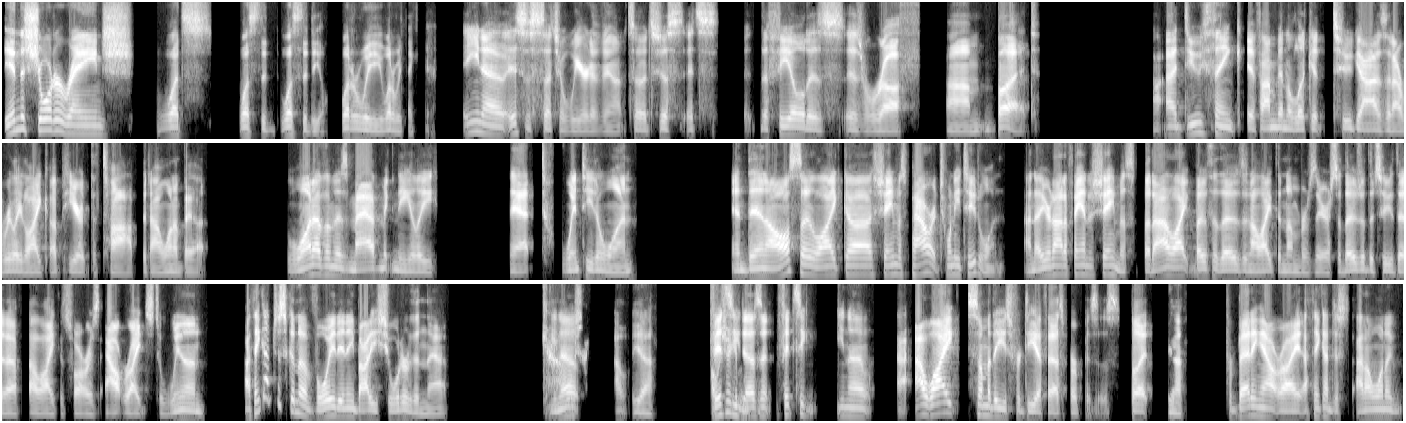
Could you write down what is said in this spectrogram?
in the shorter range, what's what's the what's the deal? What are we what are we thinking here? You know, this is such a weird event. So it's just it's the field is is rough. Um, but I, do think if I'm going to look at two guys that I really like up here at the top that I want to bet, one of them is Mav McNealy at twenty to one, and then I also like uh, Seamus Power at twenty two to one. I know you're not a fan of Seamus, but I like both of those and I like the numbers there. So those are the two that I, I like as far as outrights to win. I think I'm just going to avoid anybody shorter than that. God, You know, oh yeah, I wish I Fitzy doesn't. Fitzy, you know, I, I like some of these for DFS purposes, but Yeah. for betting outright, I think I just I don't want to.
